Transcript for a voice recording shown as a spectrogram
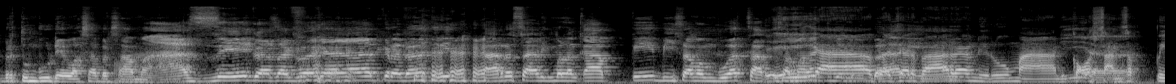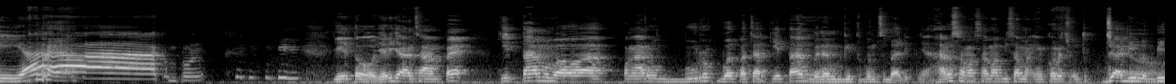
bertumbuh dewasa bersama. Asik bahasa gue kan. Keren banget. Jadi harus saling melengkapi bisa membuat satu sama lain jadi Iya, lebih belajar baik. bareng di rumah, di Iya. kosan sepi ya. Kempul. Gitu. Jadi jangan sampai kita membawa pengaruh buruk buat pacar kita Iya. dan begitu pun sebaliknya. Harus sama-sama bisa mengencourage untuk jadi lebih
